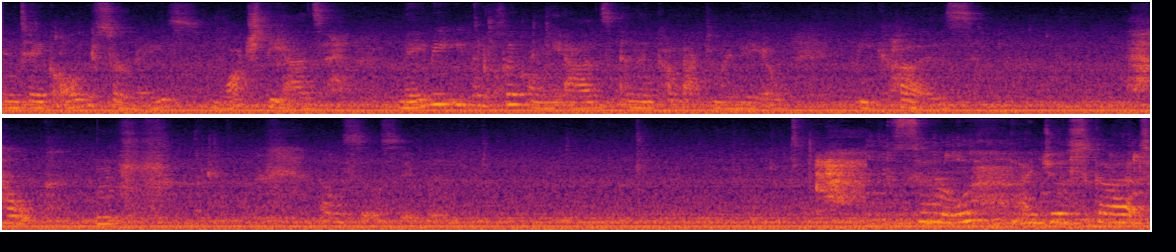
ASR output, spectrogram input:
and take all the surveys, watch the ads, maybe even click on the ads and then come back to my video because help. that was so stupid. So I just got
